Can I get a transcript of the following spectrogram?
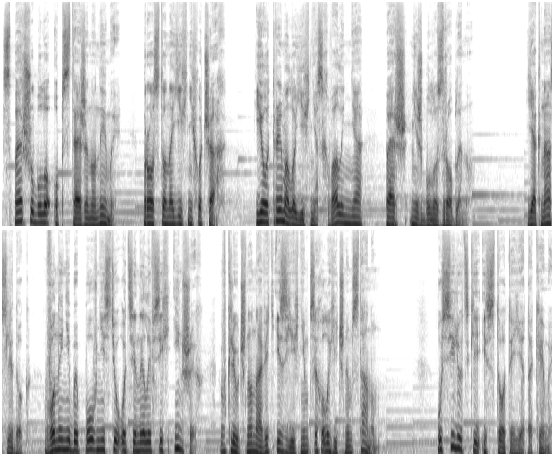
спершу було обстежено ними, просто на їхніх очах, і отримало їхнє схвалення, перш ніж було зроблено. Як наслідок, вони ніби повністю оцінили всіх інших, включно навіть із їхнім психологічним станом. Усі людські істоти є такими.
